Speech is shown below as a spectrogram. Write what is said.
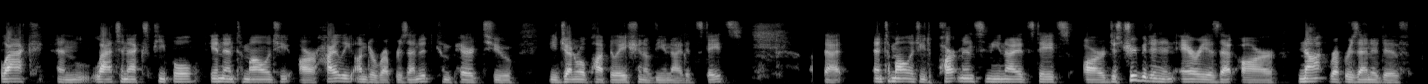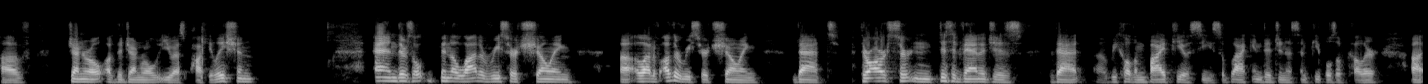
Black and Latinx people in entomology are highly underrepresented compared to the general population of the United States. That entomology departments in the United States are distributed in areas that are not representative of general of the general U.S. population. And there's been a lot of research showing, uh, a lot of other research showing that there are certain disadvantages that uh, we call them BIPOC, so Black, Indigenous, and Peoples of Color, uh,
